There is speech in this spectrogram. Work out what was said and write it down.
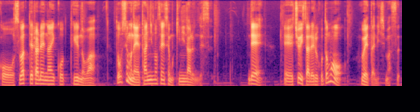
こう、座ってられない子っていうのは、どうしてもね、担任の先生も気になるんです。で、えー注意されることも増えたりします。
